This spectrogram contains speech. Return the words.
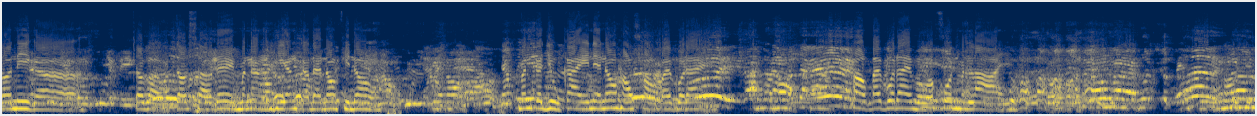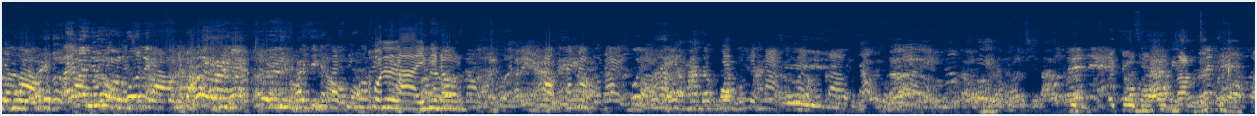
ตอนนี้ก็เจ้าบ่าวกับเจ้าสาวได้มานั่งเลี้ยงกันแล้น้องพี่น้อง มันก็อยู่ไกลเนี่ยน้องเฮาเข้าไปบ่ได้ เข้าไปบ่ได้เพราะว่าคนมันหลายคนหลายพี่น้อง เอาขนาดก็ได้ยังบ่เห็นหน้าเลยเราโจมองนั่นเลยออกไป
